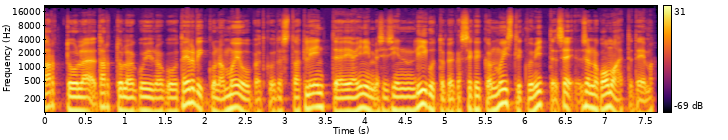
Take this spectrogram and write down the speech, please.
Tartule, Tartule kui nagu tervikuna mõjub, et kuidas ta kliente ja inimesi siin liigutab ja kas see kõik on mõistlik või mitte, see, see on nagu omaette teema.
